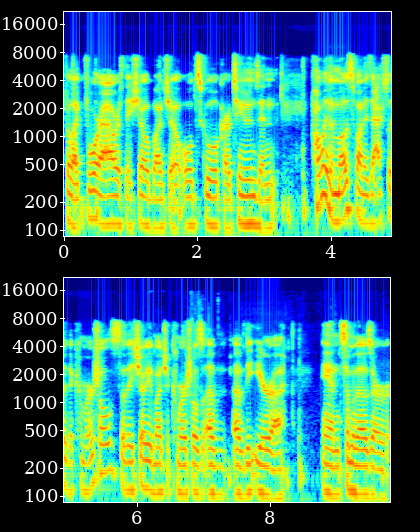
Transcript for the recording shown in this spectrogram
for like four hours they show a bunch of old school cartoons. And probably the most fun is actually the commercials. So they show you a bunch of commercials of of the era and some of those are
